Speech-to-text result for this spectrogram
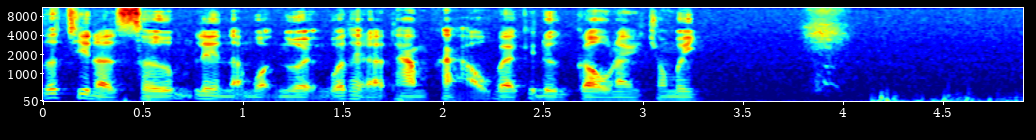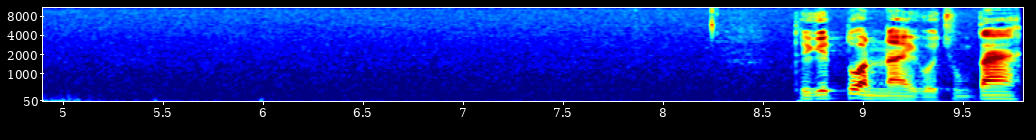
rất chi là sớm nên là mọi người cũng có thể là tham khảo về cái đường cầu này cho mình. Thì cái tuần này của chúng ta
